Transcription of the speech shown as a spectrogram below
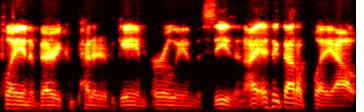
play in a very competitive game early in the season. I, I think that'll play out.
